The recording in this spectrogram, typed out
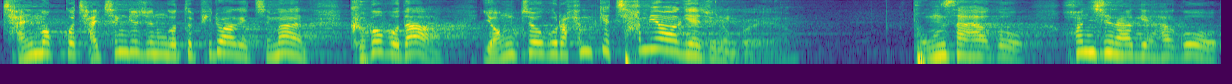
잘 먹고 잘 챙겨주는 것도 필요하겠지만 그거보다 영적으로 함께 참여하게 해주는 거예요. 봉사하고 헌신하게 하고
